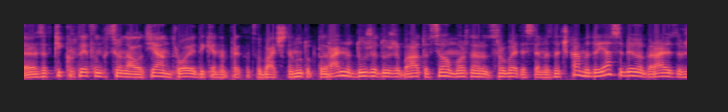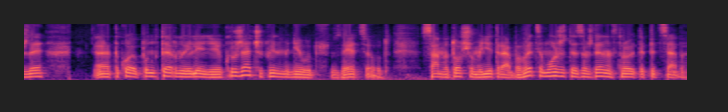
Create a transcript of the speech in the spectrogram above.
е, за такий крутий функціонал. От є андроїдики, наприклад, ви бачите. Ну, тобто, реально дуже-дуже багато всього можна зробити з цими значками. То я собі вибираю завжди е, такою пунктирною лінією кружечок. Він мені, от, здається, от саме то, що мені треба. Ви це можете завжди настроїти під себе.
